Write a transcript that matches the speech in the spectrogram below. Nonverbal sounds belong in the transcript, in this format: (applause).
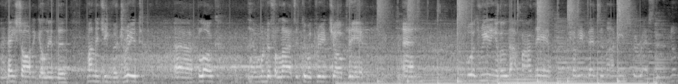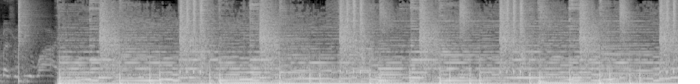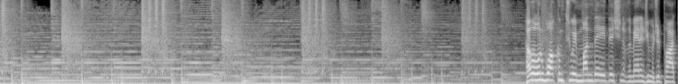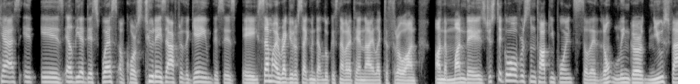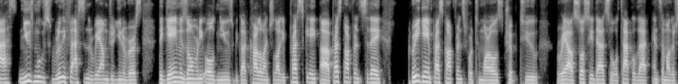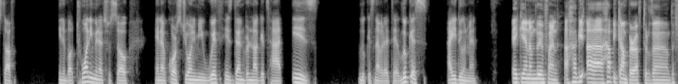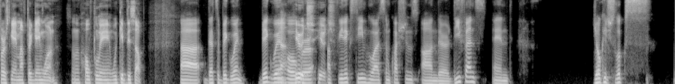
Nice article in the Managing Madrid uh, blog. Wonderful lads that do a great job there. And worth reading about that man there. Karim Benzema Hello and welcome to a Monday edition of the Managing Madrid podcast. It is El Dia Después, of course, two days after the game. This is a semi-regular segment that Lucas Navarrete and I like to throw on on the Mondays just to go over some talking points so they don't linger. News fast, news moves really fast in the Real Madrid universe. The game is already old news. We got Carlo Ancelotti press game uh, press conference today, pre-game press conference for tomorrow's trip to Real Sociedad. So we'll tackle that and some other stuff in about 20 minutes or so. And of course, joining me with his Denver Nuggets hat is Lucas Navarrete. Lucas, how you doing, man? Again, I'm doing fine. A happy, a happy camper after the, the first game, after game one. So hopefully we keep this up. Uh, that's a big win. Big win Yeah, over huge, huge. a Phoenix team who has some questions on their defense. And Jokic looks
